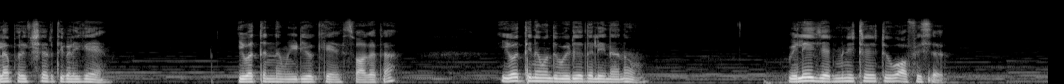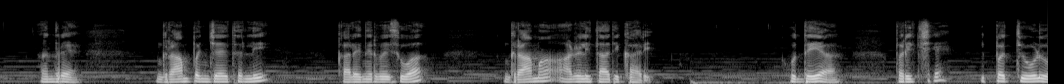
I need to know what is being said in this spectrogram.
ಎಲ್ಲ ಪರೀಕ್ಷಾರ್ಥಿಗಳಿಗೆ ಇವತ್ತಿನ ವಿಡಿಯೋಕ್ಕೆ ಸ್ವಾಗತ. ಇವತ್ತಿನ ಒಂದು ವಿಡಿಯೋದಲ್ಲಿ ನಾನು ವಿಲೇಜ್ ಅಡ್ಮಿನಿಸ್ಟ್ರೇಟಿವ್ ಆಫೀಸರ್, ಅಂದರೆ ಗ್ರಾಮ ಪಂಚಾಯತಲ್ಲಿ ಕಾರ್ಯನಿರ್ವಹಿಸುವ ಗ್ರಾಮ ಆಡಳಿತಾಧಿಕಾರಿ ಹುದ್ದೆಯ ಪರೀಕ್ಷೆ ಇಪ್ಪತ್ತೇಳು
